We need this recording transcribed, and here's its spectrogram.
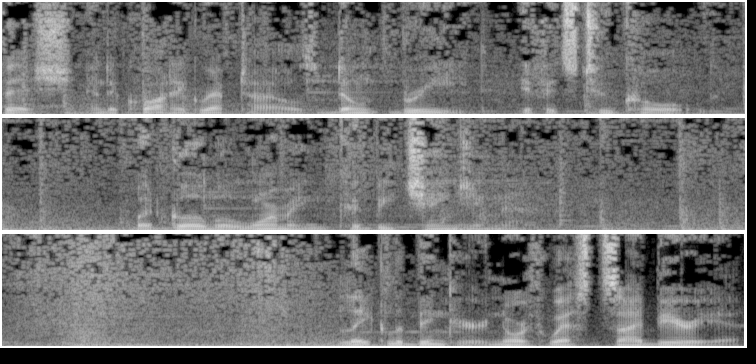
Fish and aquatic reptiles don't breed if it's too cold. But global warming could be changing that. Lake Labynkyr, northwest Siberia,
